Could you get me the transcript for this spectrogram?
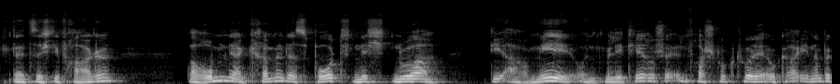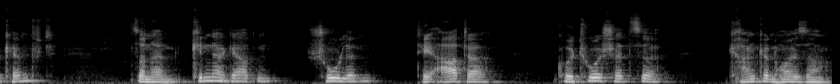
Stellt sich die Frage, warum der Kreml-Despot nicht nur die Armee und militärische Infrastruktur der Ukraine bekämpft, sondern Kindergärten, Schulen, Theater, Kulturschätze, Krankenhäuser,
